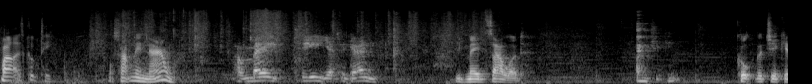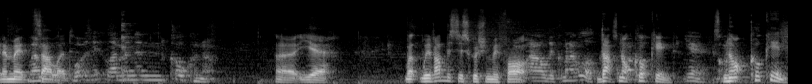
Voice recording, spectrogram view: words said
Right, let's cook tea. What's happening now? I've made tea yet again. You've made salad. And chicken. Cooked the chicken and made the salad. What is it? Lemon and coconut. Uh, yeah. Well, we've had this discussion before. Aldi, come and have a look. That's not cooking. Yeah. It's not cooking.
